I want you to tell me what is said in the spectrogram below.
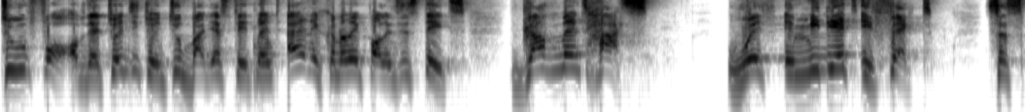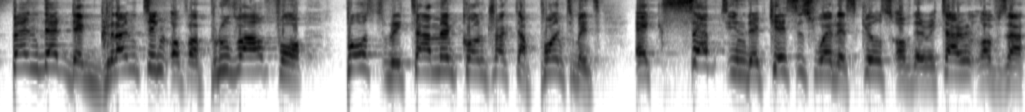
2, 4 of the 2022 budget statement and economic policy states government has, with immediate effect, suspended the granting of approval for post retirement contract appointments, except in the cases where the skills of the retiring officer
